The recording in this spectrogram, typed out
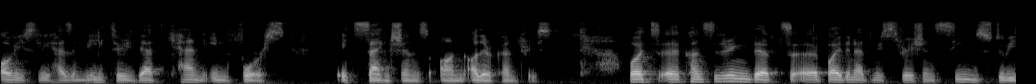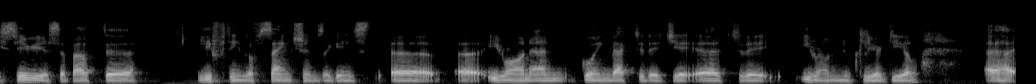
obviously has a military that can enforce its sanctions on other countries. But uh, considering that uh, Biden administration seems to be serious about the lifting of sanctions against uh, uh Iran and going back to the uh, to the Iran nuclear deal, uh,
